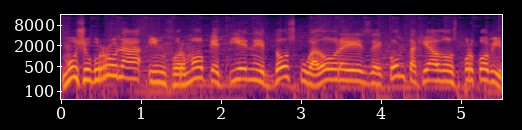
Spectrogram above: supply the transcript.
Mushu informó que tiene dos jugadores eh, contagiados por COVID.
